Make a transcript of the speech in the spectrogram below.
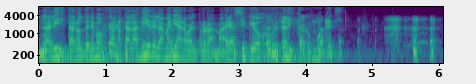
la lista, ¿no? Tenemos hasta las 10 de la mañana va el programa, ¿eh? así que ojo con la lista como es.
